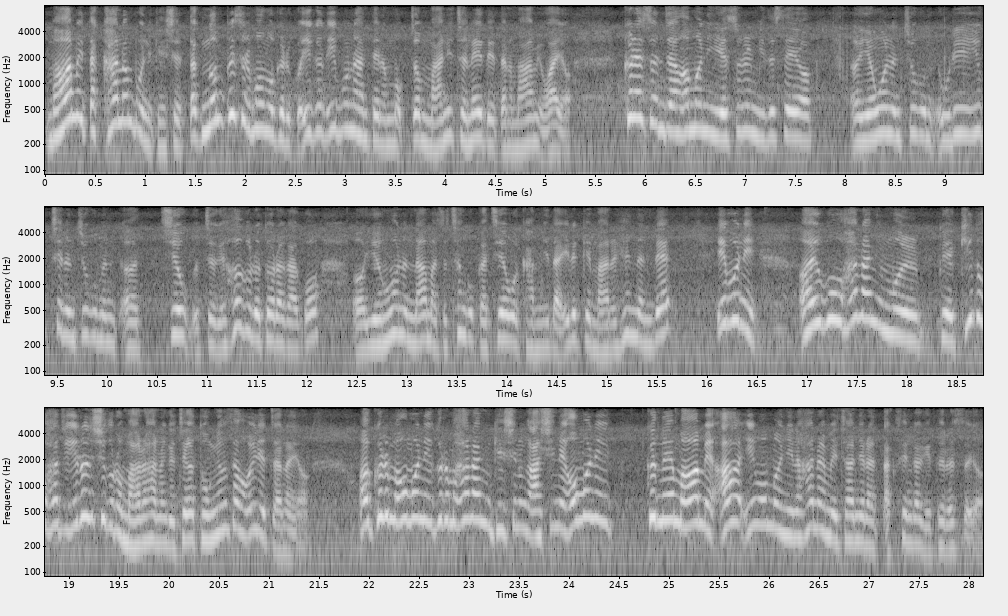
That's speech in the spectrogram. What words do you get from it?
마음이 딱 가는 분이 계셔요. 딱 눈빛을 보면 그렇고 이거 이분한테는 뭐 좀 많이 전해야 되다는 마음이 와요. 그래서 이제 어머니 예수를 믿으세요. 어, 영혼은 죽음, 우리 육체는 죽으면 어, 지옥 저기 흙으로 돌아가고 어, 영혼은 남아서 천국과 지옥을 갑니다. 이렇게 말을 했는데 이분이 아이고 하나님을 그 기도하지 이런 식으로 말을 하는 게 제가 동영상 올렸잖아요. 아 그러면 어머니 그럼 하나님 계시는 거 아시네. 어머니 그 내 마음에 아 이 어머니는 하나님의 자녀란 딱 생각이 들었어요.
